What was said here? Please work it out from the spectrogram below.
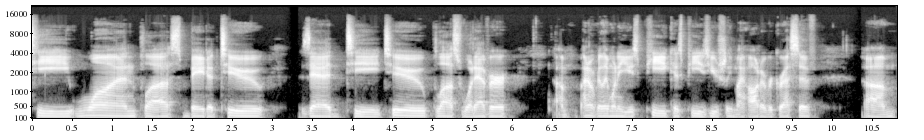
t1 plus beta 2 z t2 plus whatever. Um, I don't really want to use p because p is usually my autoregressive. Um,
